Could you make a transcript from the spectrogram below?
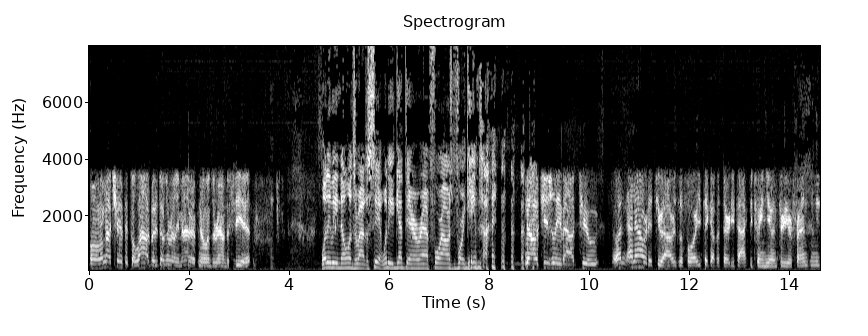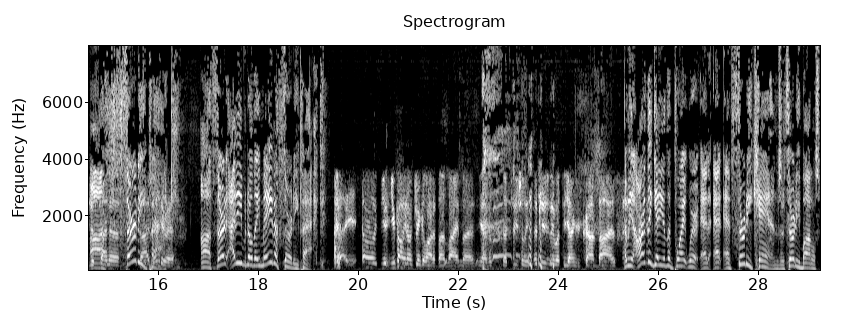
Well, I'm not sure if it's allowed, but it doesn't really matter if no one's around to see it. What do you mean no one's around to see it? What do you get there uh, four hours before game time? no, it's usually about two, an, an hour to two hours before. You pick up a 30-pack between you and three of your friends, and you just kind of 30-pack? into it. Uh, 30. I didn't even know they made a 30-pack. oh, you, you probably don't drink a lot of Bud Light, but yeah, that's, that's usually that's usually what the younger crowd buys. I mean, aren't they getting to the point where at, at, at 30 cans or 30 bottles,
